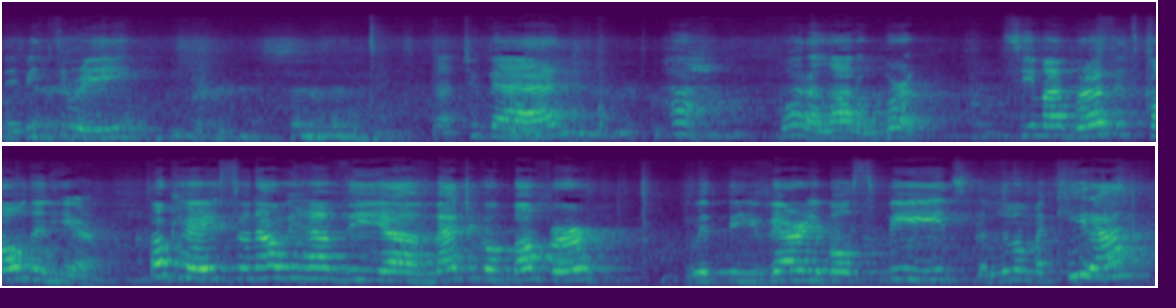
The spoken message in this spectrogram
maybe three. Not too bad. Ah, what a lot of work. See my breath? It's cold in here. Okay, so now we have the uh, magical buffer with the variable speeds, the little Makita.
